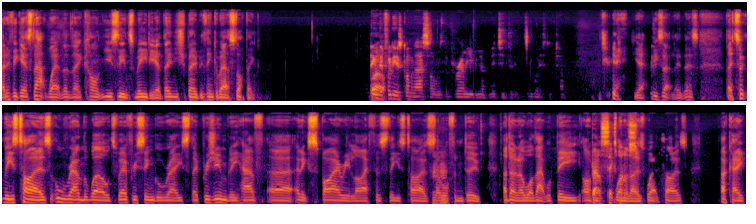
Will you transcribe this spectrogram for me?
And if it gets that wet that they can't use the intermediate, then you should maybe think about stopping. I think Well- the funniest comment I saw was that Pirelli even admitted that it was a waste of time. Yeah, yeah, exactly. There's, they took these tyres all around the world to every single race. They presumably have uh, an expiry life, as these tyres so Mhm. often do. I don't know what that would be on About six one months. of those wet tyres. Okay,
